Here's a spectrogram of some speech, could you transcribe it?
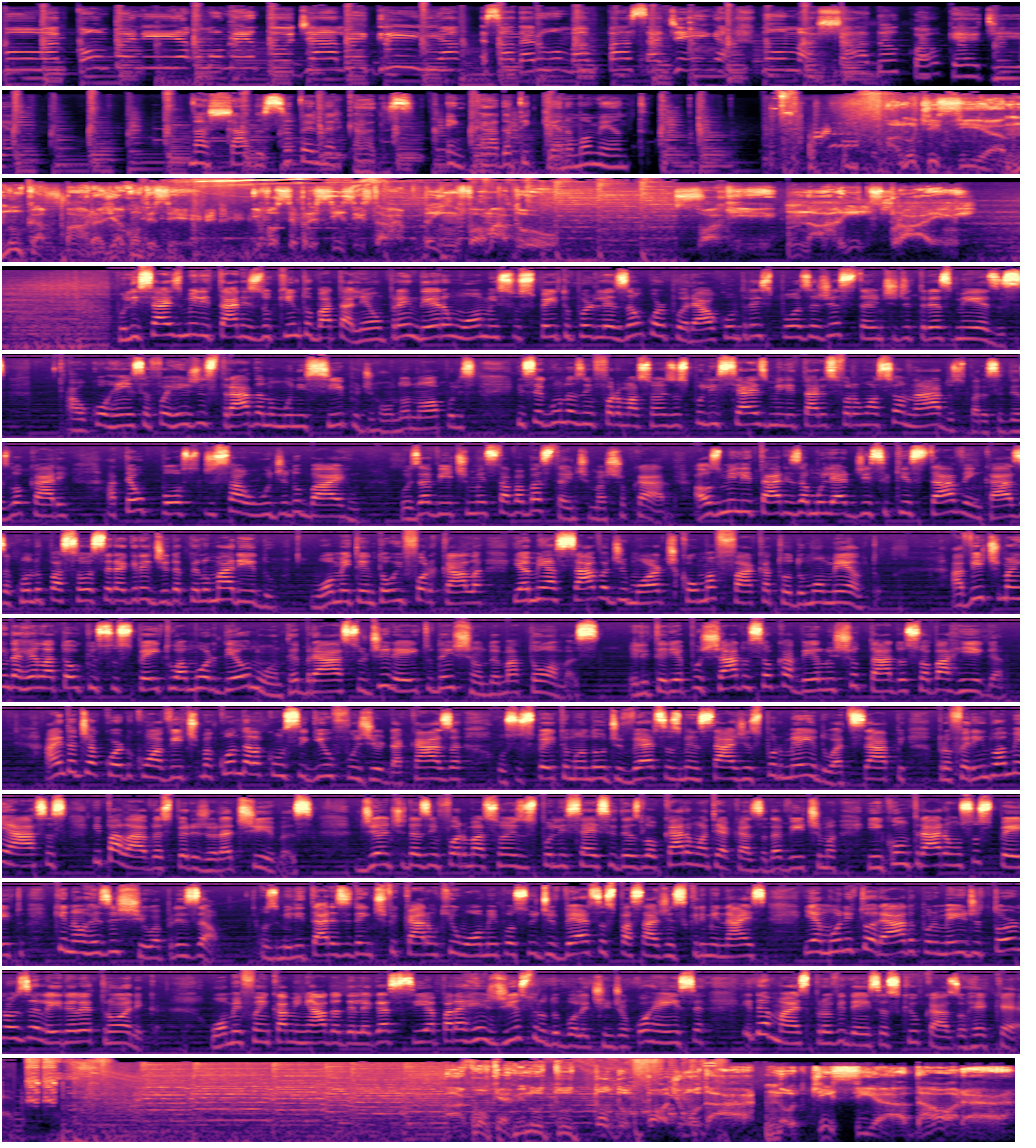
passadinha no Machado qualquer dia. Machado Supermercados. Em cada pequeno momento. A notícia nunca para de acontecer. E você precisa estar bem informado. Só aqui, na Hits Prime. Policiais militares do 5 Batalhão prenderam um homem suspeito por lesão corporal contra a esposa gestante de três meses. A ocorrência foi registrada no município de Rondonópolis e, segundo as informações, os policiais militares foram acionados para se deslocarem até o posto de saúde do bairro, pois a vítima estava bastante machucada. Aos militares, a mulher disse que estava em casa quando passou a ser agredida pelo marido. O homem tentou enforcá-la e ameaçava de morte com uma faca a todo momento. A vítima ainda relatou que o suspeito a mordeu no antebraço direito, deixando hematomas. Ele teria puxado seu cabelo e chutado sua barriga. Ainda de acordo com a vítima, quando ela conseguiu fugir da casa, o suspeito mandou diversas mensagens por meio do WhatsApp, proferindo ameaças e palavras pejorativas. Diante das informações, os policiais se deslocaram até a casa da vítima e encontraram o suspeito, que não resistiu à prisão. Os militares identificaram que o homem possui diversas passagens criminais e é monitorado por meio de tornozeleira eletrônica. O homem foi encaminhado à delegacia para registro do boletim de ocorrência e demais providências que o caso requer. A qualquer minuto, tudo pode mudar. Notícia da hora.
